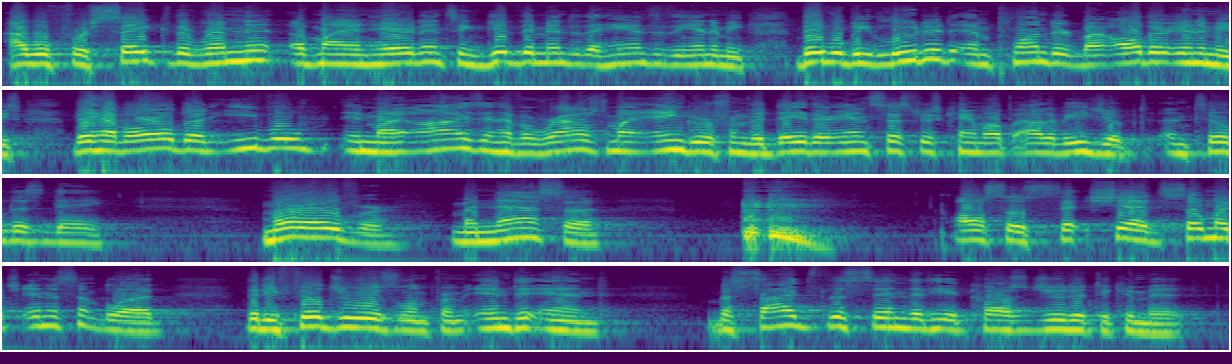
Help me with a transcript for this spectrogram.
I will forsake the remnant of my inheritance and give them into the hands of the enemy. They will be looted and plundered by all their enemies. They have all done evil in my eyes and have aroused my anger from the day their ancestors came up out of Egypt until this day. Moreover, Manasseh also shed so much innocent blood that he filled Jerusalem from end to end, besides the sin that he had caused Judah to commit,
